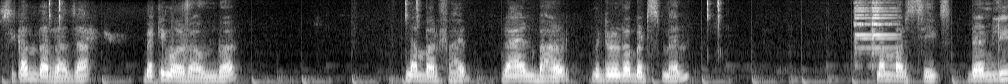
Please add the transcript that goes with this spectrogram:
Sikandar Raza batting allrounder number five Ryan Burl middle order batsman number six Bradley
